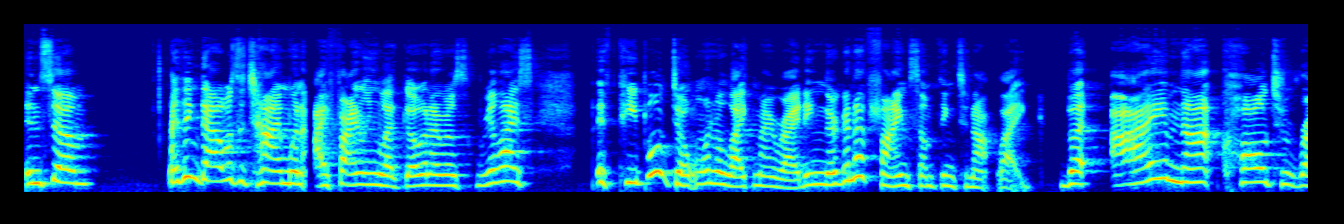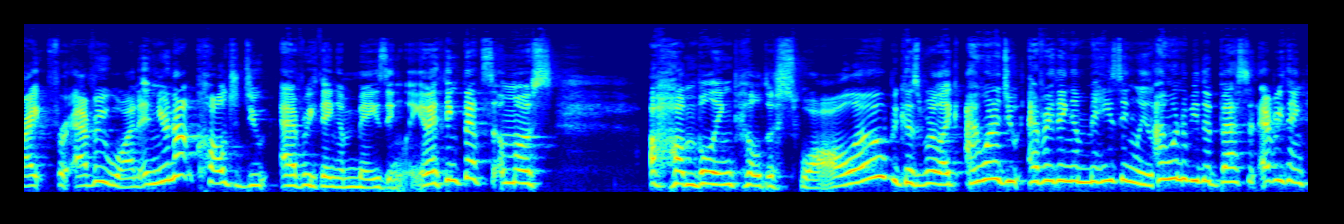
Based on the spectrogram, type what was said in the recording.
And so I think that was a time when I finally let go and I was realized if people don't want to like my writing, they're going to find something to not like. But I am not called to write for everyone, and you're not called to do everything amazingly. And I think that's almost a humbling pill to swallow because we're like, I want to do everything amazingly. I want to be the best at everything.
